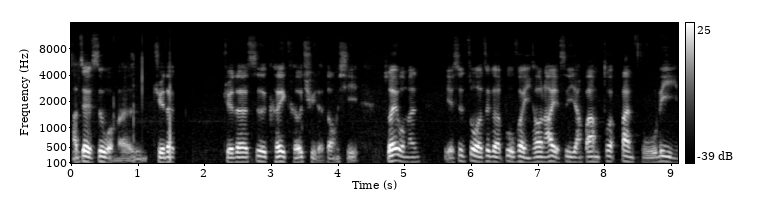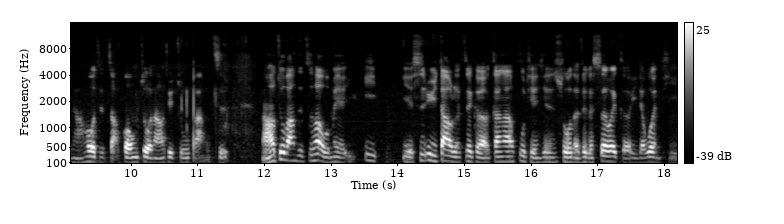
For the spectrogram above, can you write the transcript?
啊。这也是我们觉得。觉得是可以可取的东西，所以我们也是做这个部分以后，然后也是一样办办福利，然后或者找工作，然后去租房子，然后租房子之后，我们也遇也是遇到了这个刚刚富田先生说的这个社会隔离的问题，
